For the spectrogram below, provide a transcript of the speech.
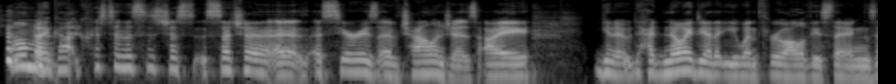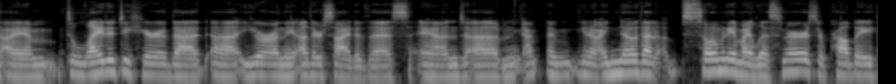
oh my God, Kristen, this is just such a, a, a series of challenges. I you know, had no idea that you went through all of these things. I am delighted to hear that uh, you're on the other side of this, and um, I'm, I'm, you know, I know that so many of my listeners are probably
